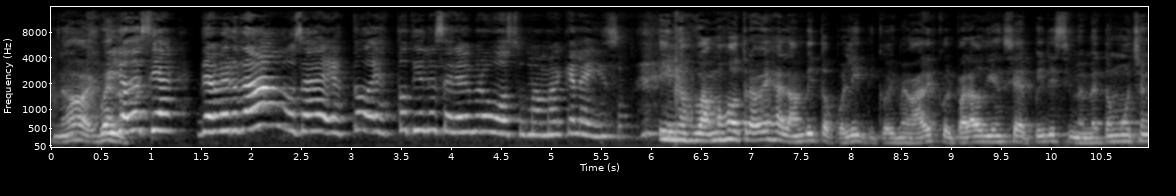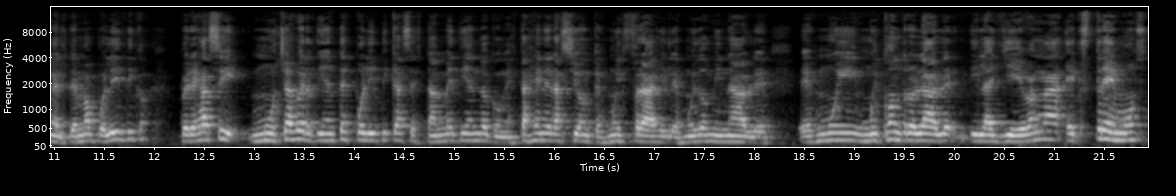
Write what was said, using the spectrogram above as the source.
No, Y bueno. yo decía, de verdad, o sea, esto, esto tiene cerebro o su mamá que le hizo. Y nos vamos otra vez al ámbito político. Y me va a disculpar la audiencia de Pili si me meto mucho en el tema político. Pero es así, muchas vertientes políticas se están metiendo con esta generación que es muy frágil, es muy dominable, es muy, muy controlable y la llevan a extremos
